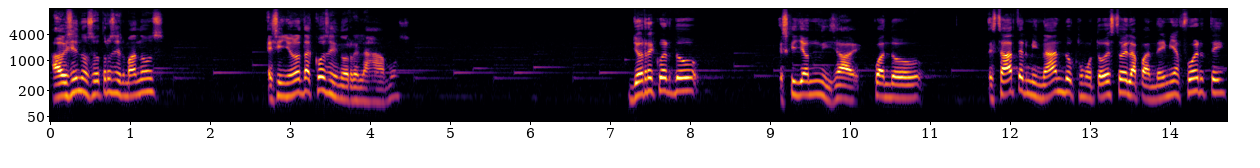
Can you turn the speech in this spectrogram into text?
A veces nosotros, hermanos, el Señor nos da cosas y nos relajamos. Yo recuerdo, es que ya uno ni sabe, cuando estaba terminando como todo esto de la pandemia fuerte,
